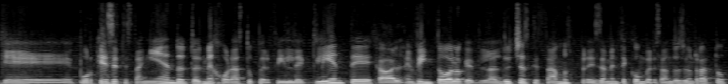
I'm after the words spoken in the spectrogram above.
que por qué se te están yendo, entonces mejoras tu perfil de cliente. En fin, todo lo que las luchas que estábamos precisamente conversando hace un rato,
